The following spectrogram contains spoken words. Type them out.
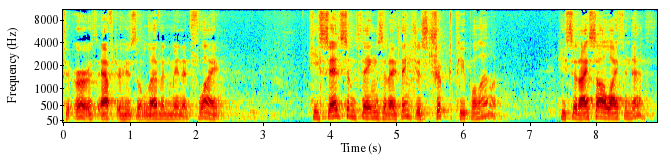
to Earth after his 11 minute flight, he said some things that I think just tripped people out. He said, I saw life and death.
